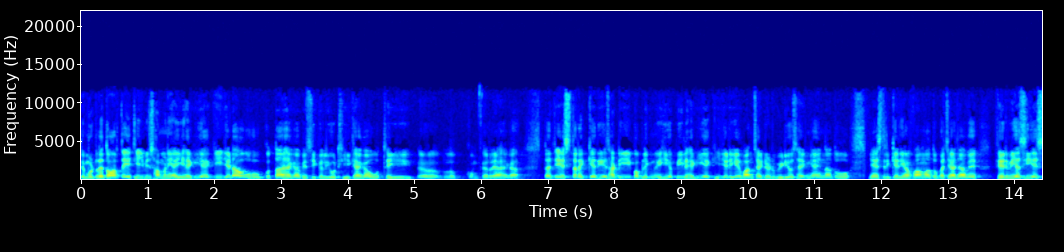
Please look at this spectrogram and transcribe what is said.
ਤੇ ਮੁੱਢਲੇ ਤੌਰ ਤੇ ਇਹ ਚੀਜ਼ ਵੀ ਸਾਹਮਣੇ ਆਈ ਹੈਗੀ ਹੈ ਕਿ ਜਿਹੜਾ ਉਹ ਕੁੱਤਾ ਹੈਗਾ ਬੇਸਿਕਲੀ ਉਹ ਠੀਕ ਹੈਗਾ ਉੱਥੇ ਹੀ ਘੁੰਮ ਫਿਰ ਰਿਹਾ ਹੈਗਾ। ਤਾਂ ਜੇ ਇਸ ਤਰੀਕੇ ਦੀ ਸਾਡੀ ਪਬਲਿਕ ਨੂੰ ਇਹੀ ਅਪੀਲ ਹੈਗੀ ਹੈ ਕਿ ਜਿਹੜੀ ਇਹ ਵਨ ਸਾਈਡਡ ਵੀਡੀਓਜ਼ ਹੈਗੀਆਂ, ਇਹਨਾਂ ਤੋਂ ਜਾਂ ਤਰੀਕੇ ਦੀਆਂ ਅਫਵਾਹਾਂ ਤੋਂ ਬਚਿਆ ਜਾਵੇ ਫਿਰ ਵੀ ਅਸੀਂ ਇਸ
